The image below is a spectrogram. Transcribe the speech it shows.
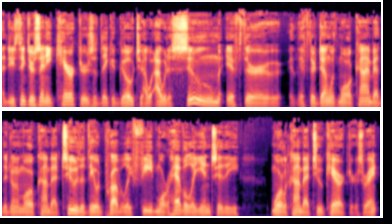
uh, Do you think there's any characters that they could go to? I would assume if they're if they're done with Mortal Kombat, they're doing Mortal Kombat two, that they would probably feed more heavily into the Mortal Kombat two characters, right?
